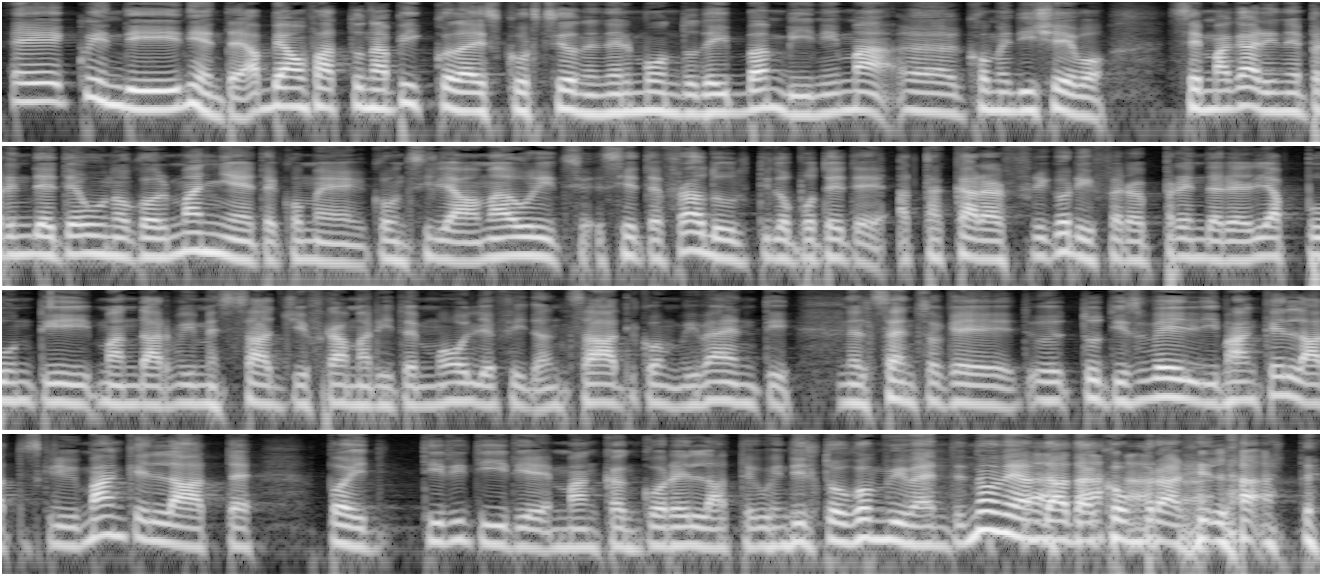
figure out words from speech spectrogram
E quindi niente, abbiamo fatto una piccola escursione nel mondo dei bambini, ma eh, come dicevo, se magari ne prendete uno col magnete, come consigliava Maurizio, e siete fra adulti, lo potete attaccare al frigorifero e prendere gli appunti, mandarvi messaggi fra marito e moglie, fidanzati, conviventi, nel senso che tu, tu ti svegli, manca il latte, scrivi manca il latte, poi ti ritiri e manca ancora il latte, quindi il tuo convivente non è andato a comprare il latte.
